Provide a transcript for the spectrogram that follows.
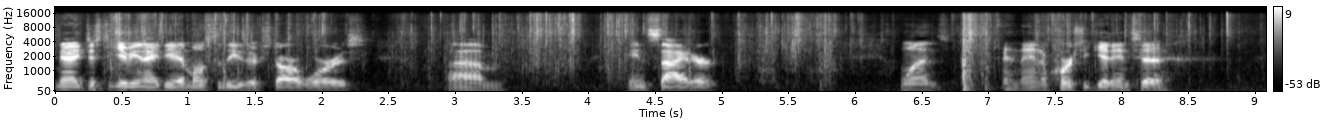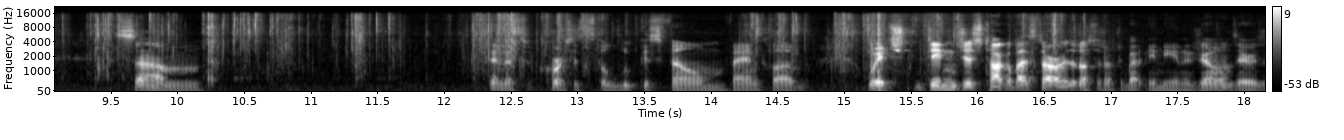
now, just to give you an idea, most of these are Star Wars um, Insider ones, and then of course you get into some then it's, of course it's the Lucasfilm fan club, which didn't just talk about Star Wars, it also talked about Indiana Jones. There's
